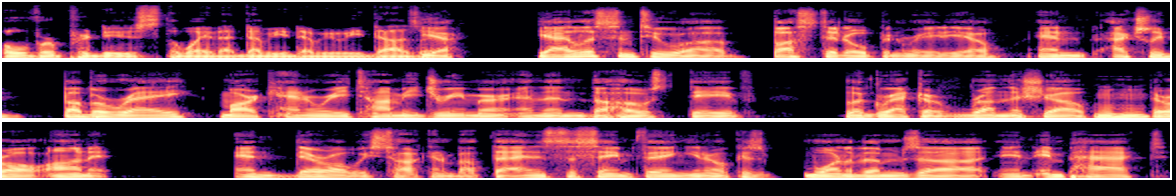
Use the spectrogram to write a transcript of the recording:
overproduced the way that WWE does it. Yeah. yeah. I listened to uh, Busted Open Radio, and actually Bubba Ray, Mark Henry, Tommy Dreamer, and then the host Dave LaGreca run the show. Mhm. They're all on it. And they're always talking about that. And it's the same thing, you know, because one of them's uh, in Impact,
